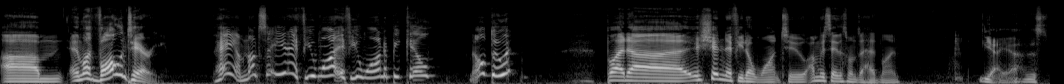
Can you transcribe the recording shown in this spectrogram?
um, and let voluntary. Hey, I'm not saying if you want, if you want to be killed, I'll do it. But uh, it shouldn't if you don't want to. I'm gonna say this one's a headline. Yeah, yeah. This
